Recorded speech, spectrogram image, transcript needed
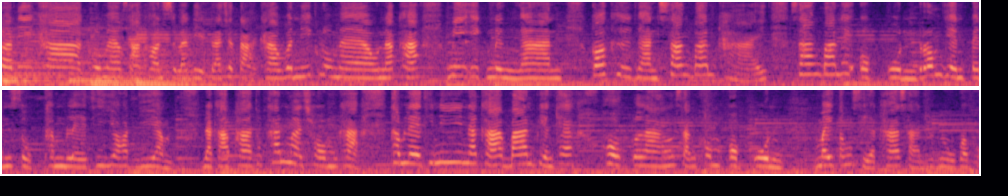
สวัสดีค่ะ ครูแมวสาครสุรดิตราชตะค่ะ วันนี้ครูแมวนะคะ มีอีกหนึ่งงานก็คืองานสร้างบ้านขาย สร้างบ้านให้อบอุ่น ร่มเย็นเป็นสุขทำเลที่ยอดเยี่ยมนะคะ พาทุกท่านมาชมค่ะทำเลที่นี่นะคะ บ้านเพียงแค่ 6 หลังสังคมอบอุ่น ไม่ต้องเสียค่าสาธารณูปโภ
